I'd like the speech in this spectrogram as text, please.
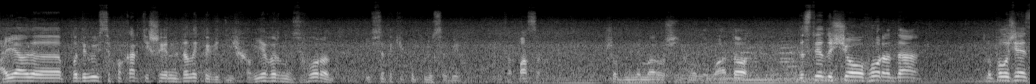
А я е, подивився по карті, що я недалеко від'їхав. Я вернусь в город і все-таки куплю собі запасок, щоб не морочити голову. А то до слідчого города, ну, виходить,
